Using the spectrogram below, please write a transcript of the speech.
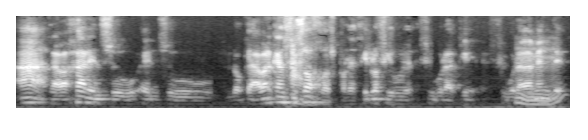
a trabajar en su, en su lo que abarcan sus ojos, por decirlo figuradamente,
